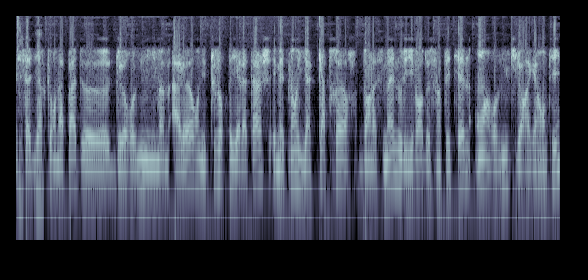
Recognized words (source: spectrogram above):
C'est-à-dire qu'on n'a pas de, de revenu minimum à l'heure, on est toujours payé à la tâche, et maintenant il y a 4 heures dans la semaine où les livreurs de Saint-Etienne ont un revenu qui leur a garanti,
